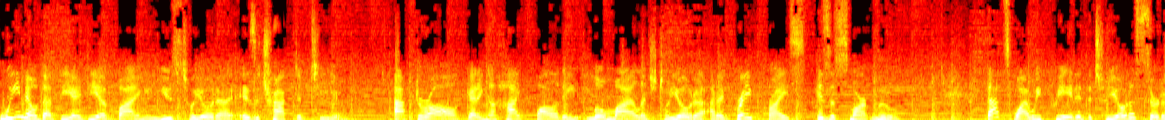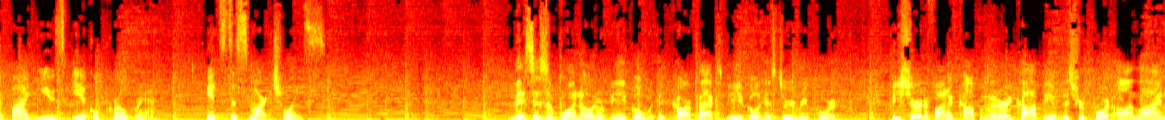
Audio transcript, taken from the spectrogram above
We know that the idea of buying a used Toyota is attractive to you. After all, getting a high quality, low mileage Toyota at a great price is a smart move. That's why we created the Toyota Certified Used Vehicle Program. It's the smart choice. This is a one owner vehicle with a Carfax Vehicle History Report. Be sure to find a complimentary copy of this report online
